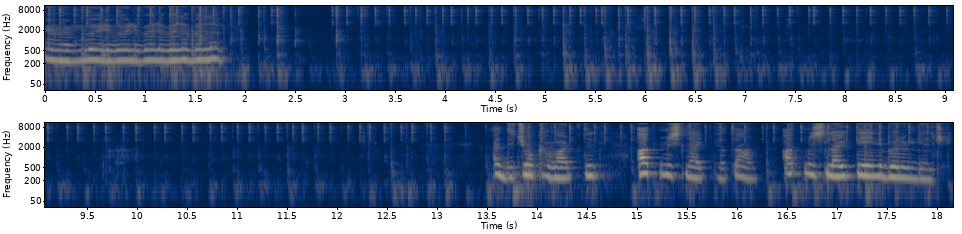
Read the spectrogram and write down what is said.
Hemen böyle böyle böyle böyle böyle. Hadi çok abarttık. 60 like da tamam. 60 like de yeni bölüm gelecek.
